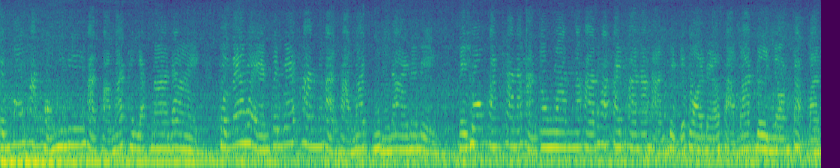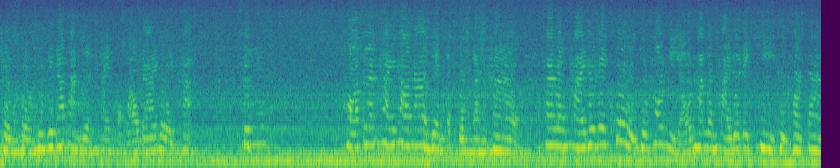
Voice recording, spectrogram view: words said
เป็นพ่อพันธุ์ของที่นี่ค่ะ สามารถพยักหน้าได้ ส่วนแม่แหวนเป็นแม่พันธุ์ค่ะ สามารถยิ้มได้นั่นเอง ในช่วงพักทานอาหารกลางวันนะคะ ถ้าใครทานอาหารเสร็จเรียบร้อยแล้ว สามารถเดินย้อนกลับมาชมโซนพิพิธภัณฑ์เมืองไทยของเราได้เลยค่ะ ซึ่งขอเตือนภัยชาวนาเดือนกับกรมการข้าว ถ้าลงท้ายด้วยเลขคู่คือข้าวเหนียว ถ้าลงท้ายด้วยเลขคีคือข้าวเจ้า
